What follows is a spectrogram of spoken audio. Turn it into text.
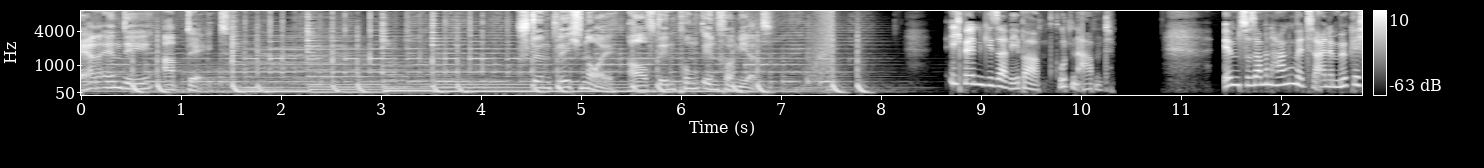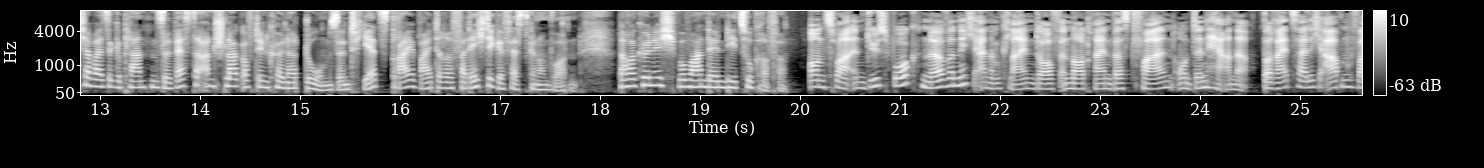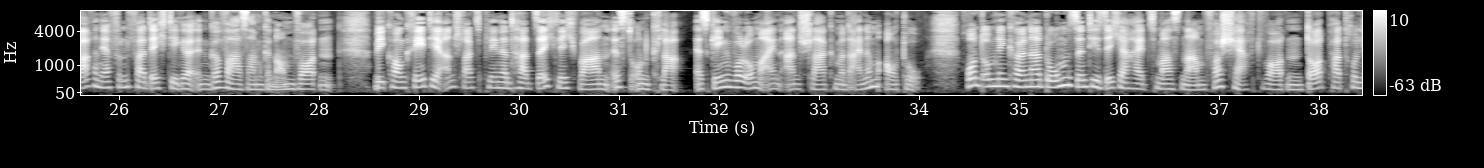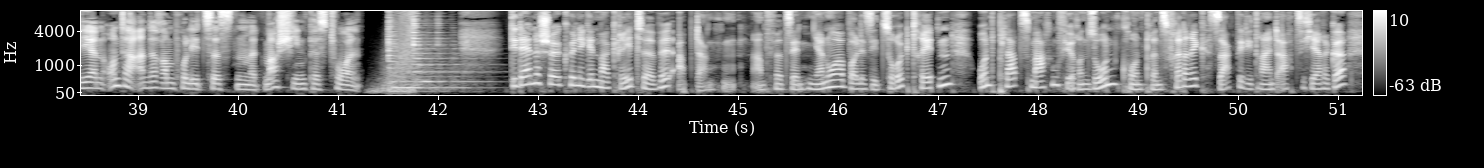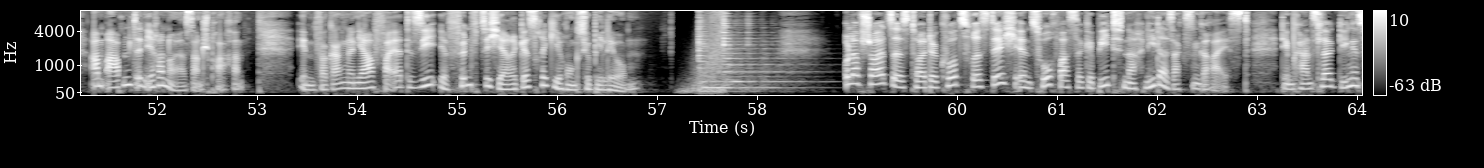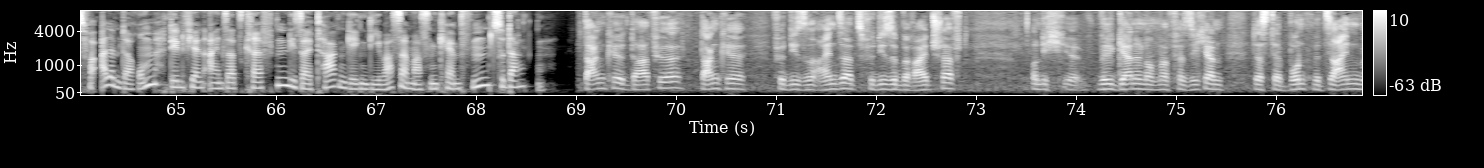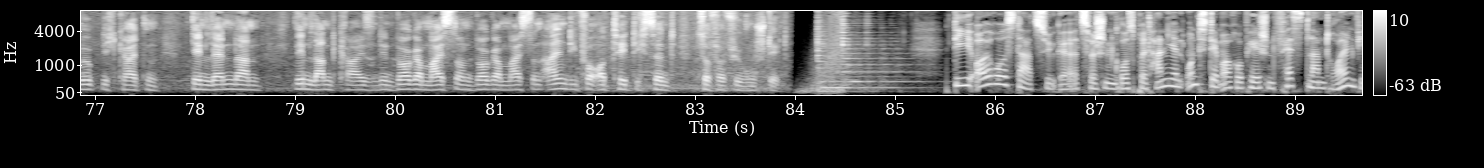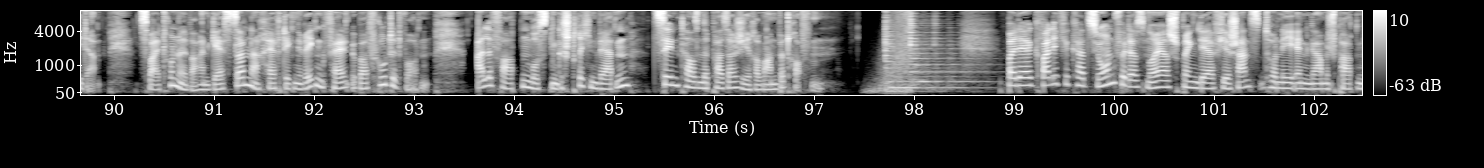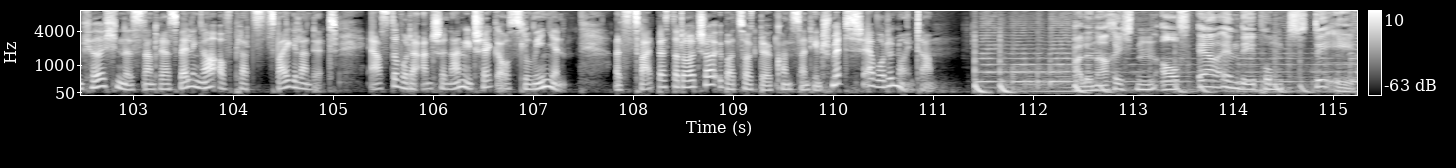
RND Update. Stündlich neu. Auf den Punkt informiert. Ich bin Gisa Weber. Guten Abend. Im Zusammenhang mit einem möglicherweise geplanten Silvesteranschlag auf den Kölner Dom sind jetzt drei weitere Verdächtige festgenommen worden. Laura König, wo waren denn die Zugriffe? Und zwar in Duisburg, Nörvenich, einem kleinen Dorf in Nordrhein-Westfalen und in Herne. Bereits Heiligabend waren ja fünf Verdächtige in Gewahrsam genommen worden. Wie konkret die Anschlagspläne tatsächlich waren, ist unklar. Es ging wohl um einen Anschlag mit einem Auto. Rund um den Kölner Dom sind die Sicherheitsmaßnahmen verschärft worden. Dort patrouillieren unter anderem Polizisten mit Maschinenpistolen. Die dänische Königin Margrethe will abdanken. Am 14. Januar wolle sie zurücktreten und Platz machen für ihren Sohn, Kronprinz Frederik, sagte die 83-Jährige am Abend in ihrer Neujahrsansprache. Im vergangenen Jahr feierte sie ihr 50-jähriges Regierungsjubiläum. Olaf Scholz ist heute kurzfristig ins Hochwassergebiet nach Niedersachsen gereist. Dem Kanzler ging es vor allem darum, den vielen Einsatzkräften, die seit Tagen gegen die Wassermassen kämpfen, zu danken. Danke dafür, danke für diesen Einsatz, für diese Bereitschaft. Und ich äh, will gerne noch mal versichern, dass der Bund mit seinen Möglichkeiten den Ländern, den Landkreisen, den Bürgermeistern und Bürgermeistern, allen, die vor Ort tätig sind, zur Verfügung steht. Die Eurostar-Züge zwischen Großbritannien und dem europäischen Festland rollen wieder. Zwei Tunnel waren gestern nach heftigen Regenfällen überflutet worden. Alle Fahrten mussten gestrichen werden. Zehntausende Passagiere waren betroffen. Bei der Qualifikation für das Neujahrsspringen der Vierschanzentournee in Garmisch-Partenkirchen ist Andreas Wellinger auf Platz 2 gelandet. Erste wurde Ance Lanicek aus Slowenien. Als zweitbester Deutscher überzeugte Konstantin Schmidt, er wurde Neunter. Alle Nachrichten auf rnd.de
